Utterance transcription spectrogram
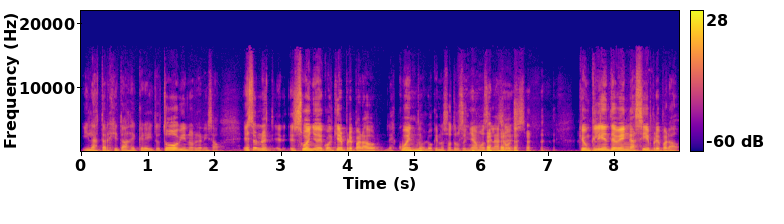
y las tarjetas de crédito. Todo bien organizado. Eso es el sueño de cualquier preparador, les cuento, lo que nosotros soñamos en las noches. que un cliente venga así preparado.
